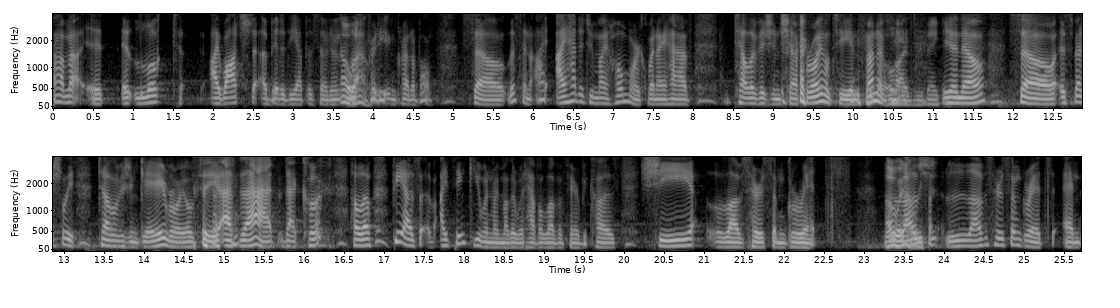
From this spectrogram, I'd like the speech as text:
Um, it it looked. I watched a bit of the episode and it Oh, looked wow. pretty incredible. So listen, I, I had to do my homework when I have television chef royalty in front of Oh, me. Thank you. You know, so especially television gay royalty at that that cook. Hello. P.S. I think you and my mother would have a love affair because she loves her some grits. Oh, yeah, we loves, should- loves her some grits, and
